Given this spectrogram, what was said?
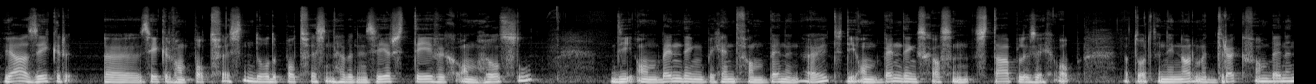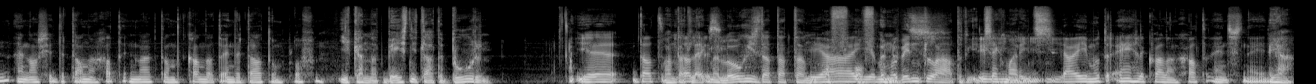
Ja, zeker, eh, zeker van potvissen. Dode potvissen hebben een zeer stevig omhulsel. Die ontbinding begint van binnenuit. Die ontbindingsgassen stapelen zich op. Dat wordt een enorme druk van binnen. En als je er dan een gat in maakt, dan kan dat inderdaad ontploffen. Je kan dat beest niet laten boeren. Je, dat, Want dat, lijkt is- me logisch dat dat dan... Ja, of een moet- wind laten, ik zeg maar iets. Ja, je moet er eigenlijk wel een gat in snijden. Ja.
